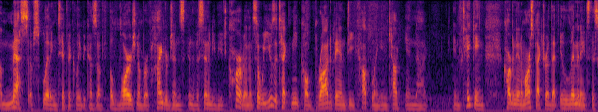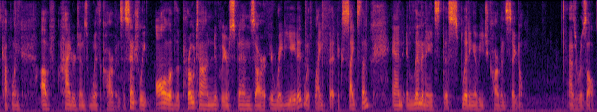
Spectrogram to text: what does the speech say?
a mess of splitting typically because of the large number of hydrogens in the vicinity of each carbon. And so we use a technique called broadband decoupling in, in, uh, in taking carbon NMR spectra that eliminates this coupling of hydrogens with carbons. Essentially, all of the proton nuclear spins are irradiated with light that excites them and eliminates the splitting of each carbon signal as a result.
